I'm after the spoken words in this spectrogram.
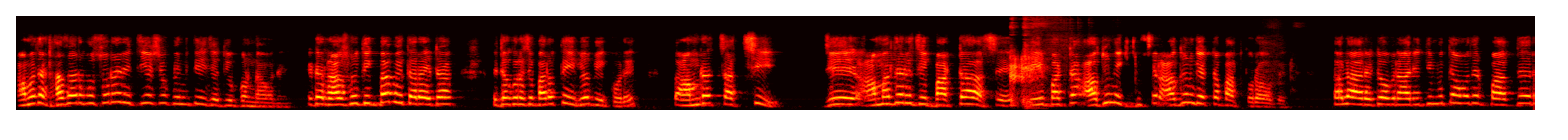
আমাদের হাজার বছরের ইতিহাসে ফেনীতে এই জাতীয় বন্যা মানে এটা রাজনৈতিক ভাবে তারা এটা এটা করেছে, ভারতে এইভাবে করে। তো আমরা চাচ্ছি যে আমাদের যে বাঁধটা আছে, এই বাঁধটা আধুনিক, বিশ্বের আধুনিক একটা বাদ করা হবে। তাহলে আর এটা হবে না। আর ইতিমধ্যে আমাদের বাঁধের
